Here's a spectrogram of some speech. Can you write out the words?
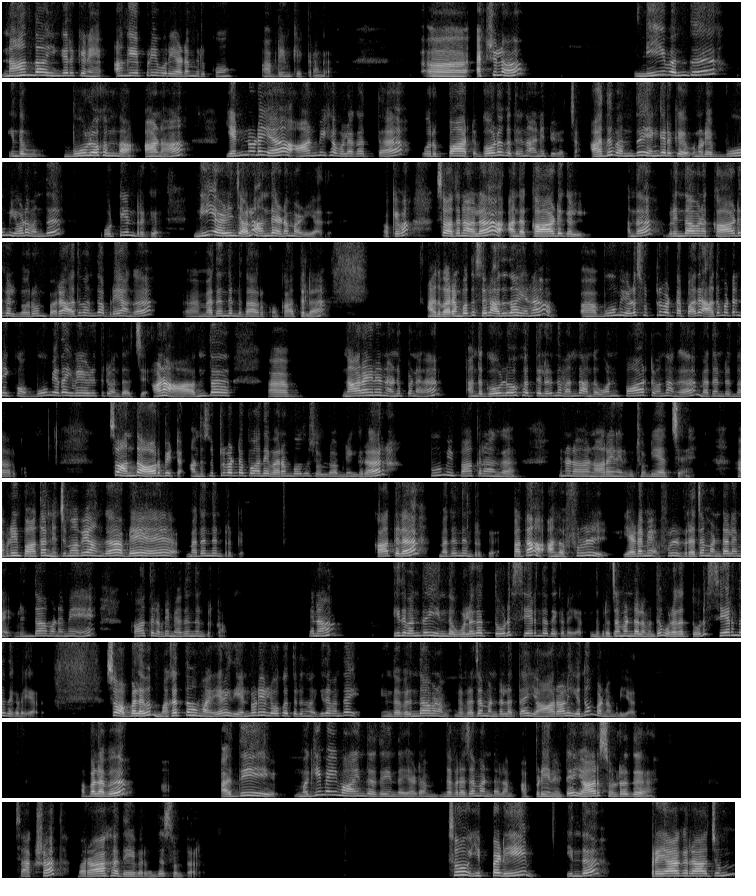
நான் தான் இங்கே இருக்கேனே அங்கே எப்படி ஒரு இடம் இருக்கும்? அப்படின்னு கேட்குறாங்க ஆக்சுவலாக நீ வந்து இந்த பூலோகம் தான் ஆனால் என்னுடைய ஆன்மீக உலகத்தை ஒரு பார்ட் கோலகத்திலேருந்து அனுப்பி வச்சேன். அது வந்து எங்க இருக்கு? உன்னுடைய பூமியோட வந்து ஒட்டின்னு இருக்கு நீ அழிஞ்சாலும் அந்த இடம் அழியாது. ஓகேவா ஸோ அதனால அந்த காடுகள் அந்த பிருந்தாவன காடுகள் வரும் பாரு. அது வந்து அப்படியே அங்க மிதந்துட்டு மிதந்துன்னு தான் இருக்கும் காத்துல. அது வரும்போது சொல்ல அதுதான் ஏன்னா பூமியோட சுற்றுவட்ட பாதை. அது மட்டும் நிற்கும் பூமியை தான் இவன் இழுத்துட்டு வந்தாச்சு. ஆனா அந்த நாராயணன் அனுப்பின அந்த கோலோகத்திலிருந்து வந்த அந்த ஒன் பார்ட் வந்து அங்கே மிதண்டு தான் இருக்கும். ஸோ அந்த ஆர்பிட் அந்த சுற்றுவட்ட பாதை வரும்போது சொல்லு அப்படிங்கிறார். பூமி பார்க்குறாங்க என்னடா நாராயணருக்கு சொல்லியாச்சே? அப்படின்னு பார்த்தா நிஜமாவே அங்க அப்படியே மிதந்துன்னு இருக்கு காத்துல மிதந்துன்னு இருக்கு பார்த்தா அந்த ஃபுல் இடமே ஃபுல் விரஜ மண்டலமே விருந்தாவனமே காத்துல அப்படியே மிதந்துட்டு இருக்கான் ஏன்னா இது வந்து இந்த உலகத்தோடு சேர்ந்தது கிடையாது. இந்த பிரஜமண்டலம் வந்து உலகத்தோடு சேர்ந்தது கிடையாது. ஸோ அவ்வளவு மகத்துவம் வாய்ந்த- ஏன்னா இது என்னுடைய லோகத்திலிருந்து இதை வந்து இந்த விருந்தாவனம் இந்த பிரஜமண்டலத்தை யாராலும் எதுவும் பண்ண முடியாது. அவ்வளவு அதி மகிமை வாய்ந்தது இந்த இடம் இந்த விரஜமண்டலம் அப்படின்னுட்டு யார் சொல்றது? சாக்ஷாத் வராக தேவர் வந்து சொல்றார். ஸோ இப்படி இந்த பிரயாகராஜும்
